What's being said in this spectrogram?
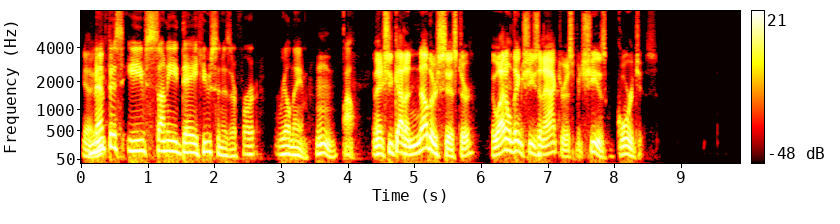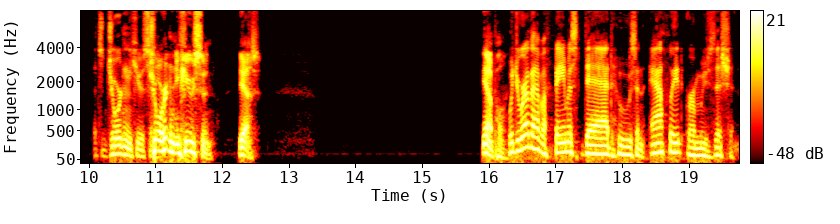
Yeah, Memphis Eve Sunny Day Hewson is her fir- real name. Hmm. Wow. And then she's got another sister who I don't think she's an actress, but she is gorgeous. That's Jordan Hewson. Jordan Hewson. Yes. Yeah, Paul. Would you rather have a famous dad who's an athlete or a musician?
